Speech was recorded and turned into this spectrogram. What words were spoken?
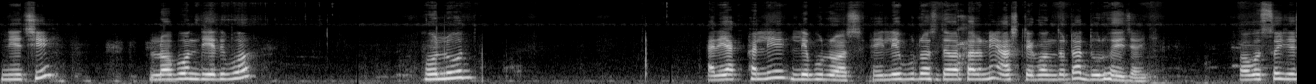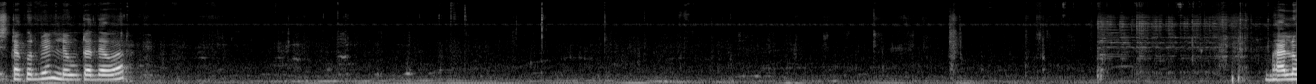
নিয়েছি। লবণ দিয়ে দেব। হলুদ আর এক ফালি লেবুর রস। এই লেবুর রস দেওয়ার কারণে আষ্টে গন্ধটা দূর হয়ে যায়। অবশ্যই চেষ্টা করবেন লেবুটা দেওয়ার। ভালো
